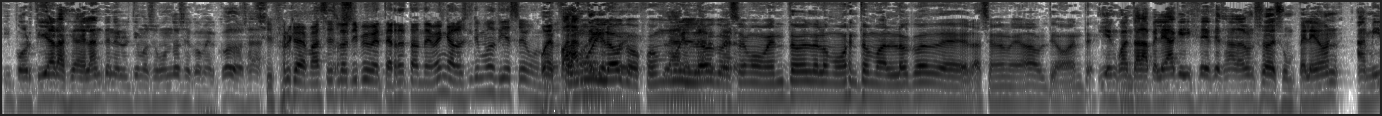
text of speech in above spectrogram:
y por tirar hacia adelante en el último segundo se come el codo. O sea, Sí, porque además es lo típico que te retan de venga, los últimos 10 segundos. Pues Fue muy fue. loco, fue, Claro, muy claro, loco. claro. Ese momento es de los momentos más locos de las MMA últimamente. Y en cuanto a la pelea que dice César Alonso, es un peleón. A mí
